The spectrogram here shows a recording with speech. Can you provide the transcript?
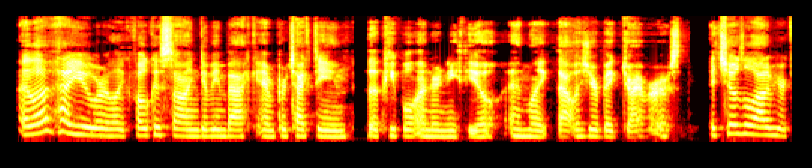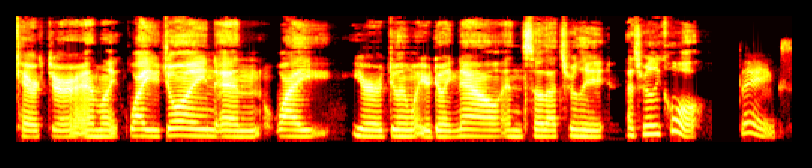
I love how you were like focused on giving back and protecting the people underneath you, and like that was your big driver it shows a lot of your character and like why you joined and why you're doing what you're doing now and so that's really that's really cool thanks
